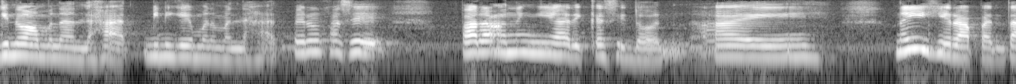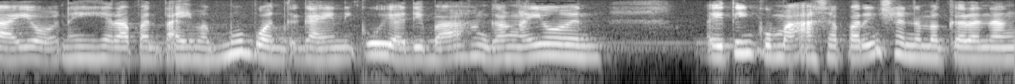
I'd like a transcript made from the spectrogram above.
ginawa mo na lahat, binigay mo naman lahat. Pero kasi, parang ang nangyayari kasi doon ay nahihirapan tayo. Nahihirapan tayo mag-move on, kagaya ni Kuya, di ba? Hanggang ngayon, I think kumaasa pa rin siya na magkaroon ng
